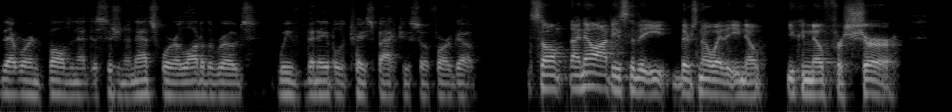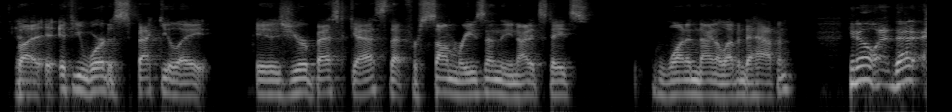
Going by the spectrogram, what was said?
that were involved in that decision, and that's where a lot of the roads we've been able to trace back to so far go. So I know obviously that you, there's no way that you know you can know for sure, yeah. but if you were to speculate, is your best guess that for some reason the United States wanted 9/11 to happen? You know that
